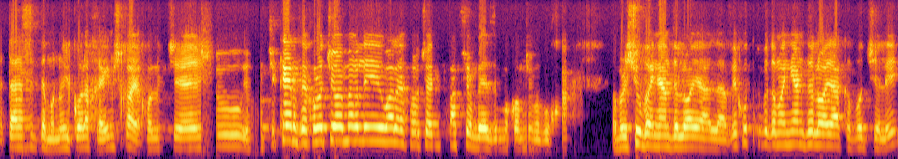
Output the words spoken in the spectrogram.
אתה עשית מנוי כל החיים שלך, יכול להיות שהוא, יכול להיות שכן, ויכול להיות שהוא אומר לי, וואלה, יכול להיות שאני נתפס שם באיזה מקום שמבוכה, אבל שוב העניין זה לא היה להביך אותו, וגם העניין זה לא היה הכבוד שלי.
